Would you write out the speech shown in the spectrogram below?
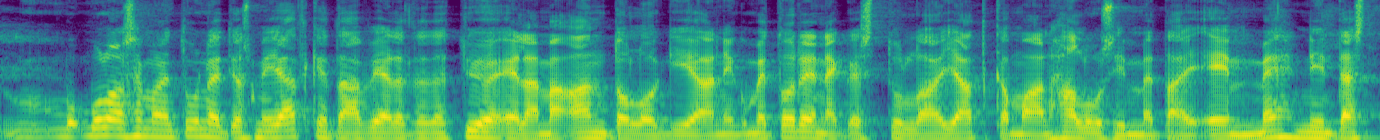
mulla on semmoinen tunne, että jos me jatketaan vielä tätä työelämäantologiaa, niin kuin me todennäköisesti tullaan jatkamaan, halusimme tai emme, niin tästä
